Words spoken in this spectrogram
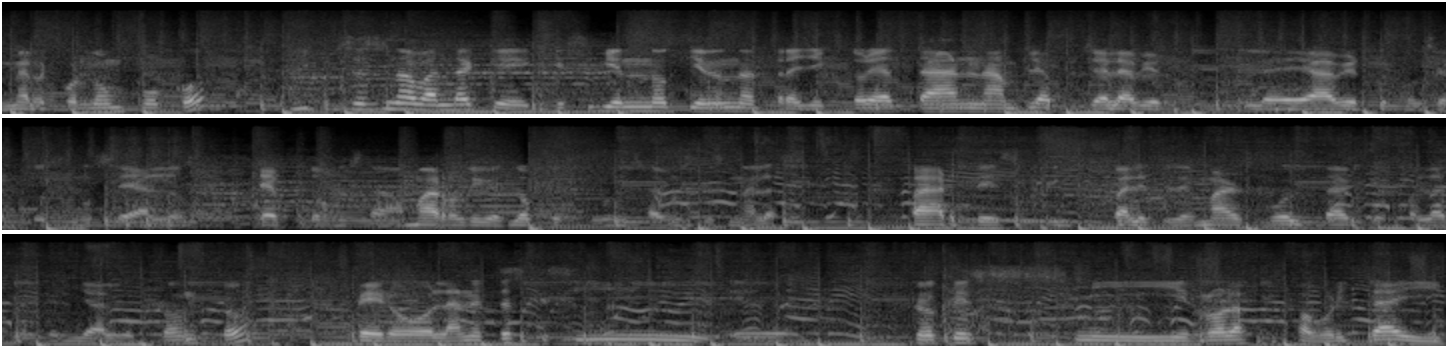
me, recordó un poco. Y pues es una banda que, que, si bien no tiene una trayectoria tan amplia, pues ya le ha abierto, le ha abierto conciertos, no sé, a los Deftones, a Omar Rodríguez López, que sabemos que es una de las partes principales de The Mars Volta, que ojalá tengan ya algo pronto. Pero la neta es que sí, eh, creo que es mi rola favorita y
